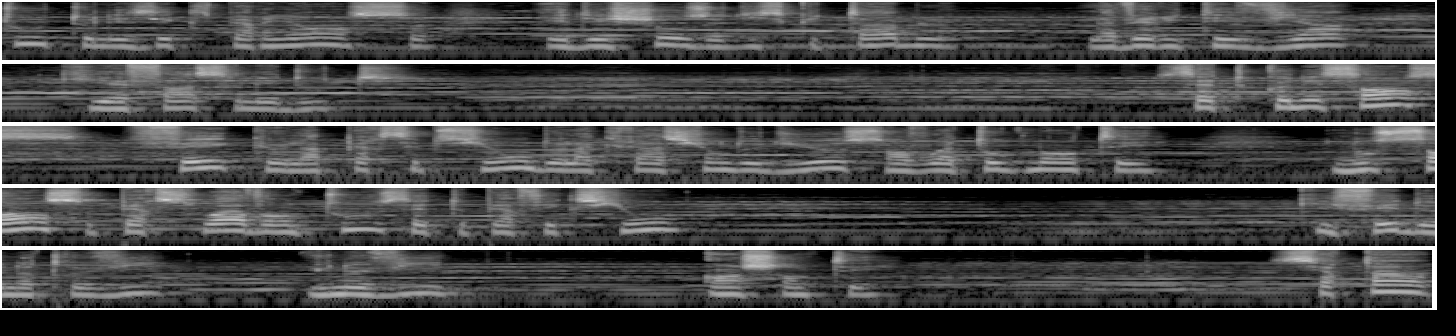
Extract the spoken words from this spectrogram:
toutes les expériences et des choses discutables, la vérité vient qui efface les doutes. Cette connaissance fait que la perception de la création de Dieu s'en voit augmenter. Nos sens perçoivent en tout cette perfection qui fait de notre vie une vie enchantée. Certains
